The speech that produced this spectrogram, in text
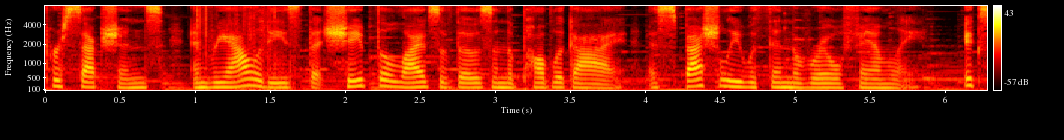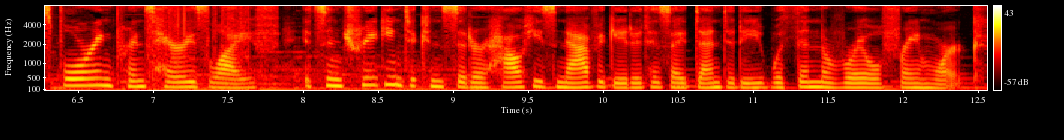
perceptions, and realities that shape the lives of those in the public eye, especially within the royal family. Exploring Prince Harry's life, it's intriguing to consider how he's navigated his identity within the royal framework.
